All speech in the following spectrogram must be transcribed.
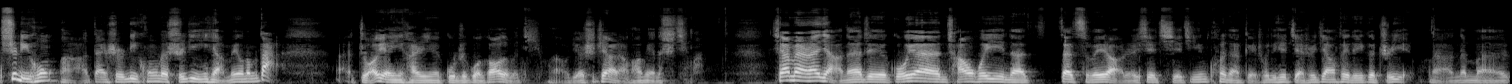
是利空啊，但是利空的实际影响没有那么大啊，主要原因还是因为估值过高的问题啊。我觉得是这样两方面的事情吧。下面来讲呢，这个国务院常务会议呢，再次围绕着一些企业经营困难，给出的一些减税降费的一个指引啊。那么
